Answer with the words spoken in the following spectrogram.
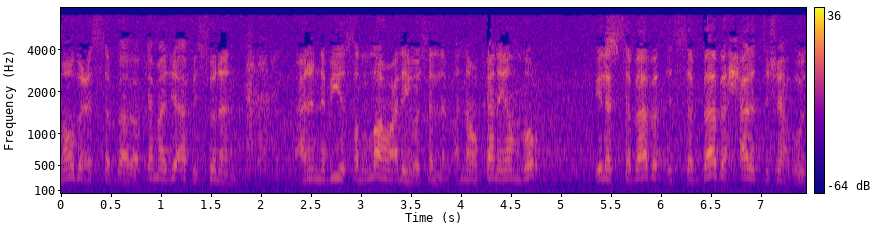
موضع السبابة كما جاء في السنن عن النبي صلى الله عليه وسلم أنه كان ينظر إلى السبابة, السبابة حال التشهد.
